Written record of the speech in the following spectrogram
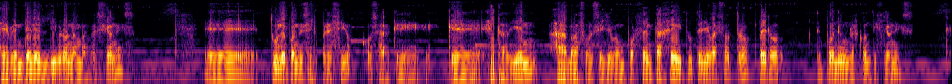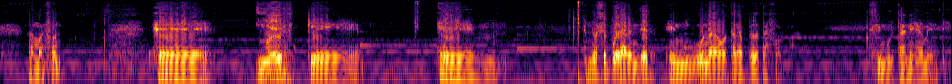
eh, vender el libro en ambas versiones. Eh, tú le pones el precio, cosa que, está bien. Amazon se lleva un porcentaje y tú te llevas otro, pero te pone unas condiciones. Amazon. y es que no se pueda vender en ninguna otra plataforma simultáneamente.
